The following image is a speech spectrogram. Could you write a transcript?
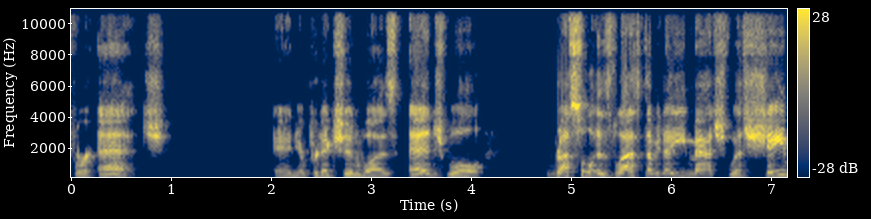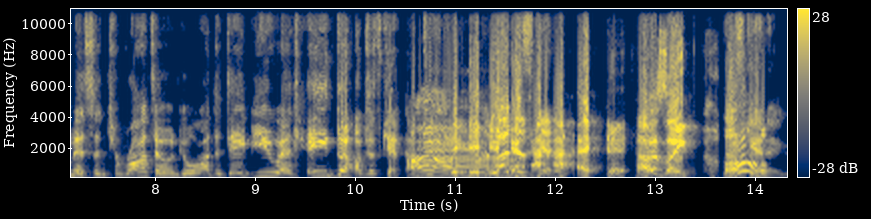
for Edge. And your prediction was Edge will wrestle his last WWE match with Sheamus in Toronto and go on to debut at Hey No, I'm just kidding. I'm just, Ah. I'm just kidding. I was like, oh, kidding.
